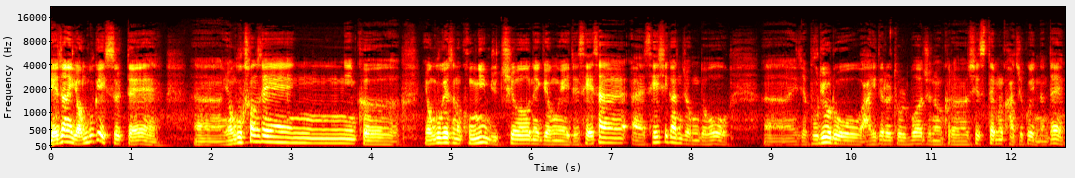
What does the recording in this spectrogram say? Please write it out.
예전에 영국에 있을 때 어, 영국 선생님 그 영국에서는 공립 유치원의 경우에 이제 세살 아, 세 시간 정도 어, 이제 무료로 아이들을 돌보아주는 그런 시스템을 가지고 있는데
